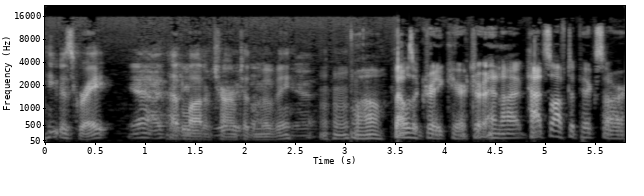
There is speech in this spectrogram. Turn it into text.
He was great. Yeah. I Had a lot of charm really to the fun. movie. Yeah. hmm Wow, that was a great character. And uh, hats off to Pixar.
